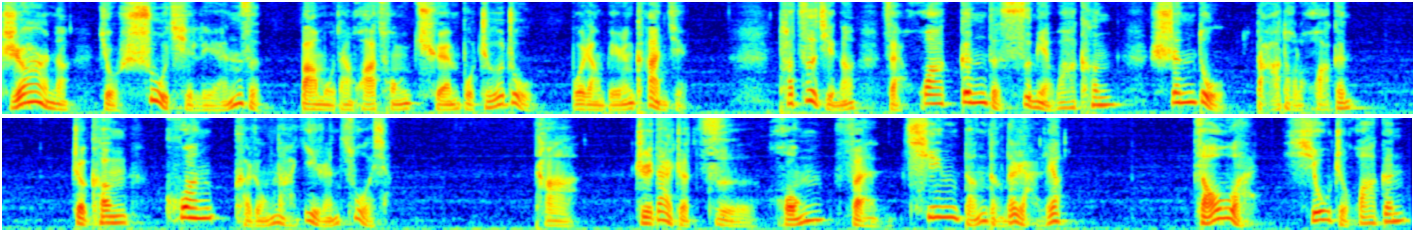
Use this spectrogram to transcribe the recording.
侄儿呢就竖起帘子，把牡丹花丛全部遮住，不让别人看见。他自己呢在花根的四面挖坑，深度达到了花根。这坑宽可容纳一人坐下。他只带着紫、红、粉、青等等的染料，早晚。修治花根，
